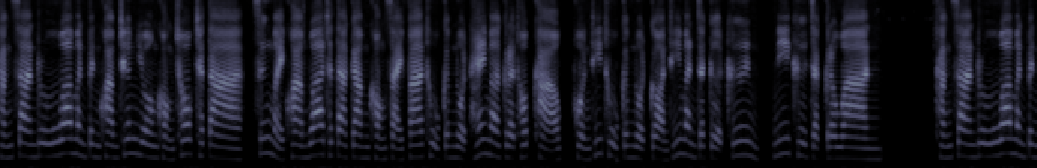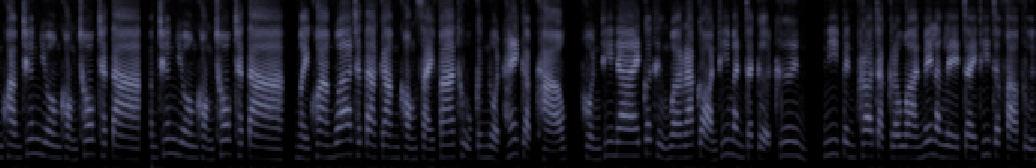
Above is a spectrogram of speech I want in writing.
ถังซานรู้ว่ามันเป็นความเชื่อมโยงของโชคชะตา ซึ่งหมายความว่าชะตากรรมของสายฟ้าถูกกำหนดให้มากระทบเขา ผลที่ถูกกำหนดก่อนที่มันจะเกิดขึ้น นี่คือจักรวาล ถังซานรู้ว่ามันเป็นความเชื่อมโยงของโชคชะตา ความเชื่อมโยงของโชคชะตา หมายความว่าชะตากรรมของสายฟ้าถูกกำหนดให้กับเขา ผลที่ได้ก็ถึงวาระก่อนที่มันจะเกิดขึ้น นี่เป็นเพราะจักรวาลไม่ลังเลใจที่จะฝ่าฝืน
